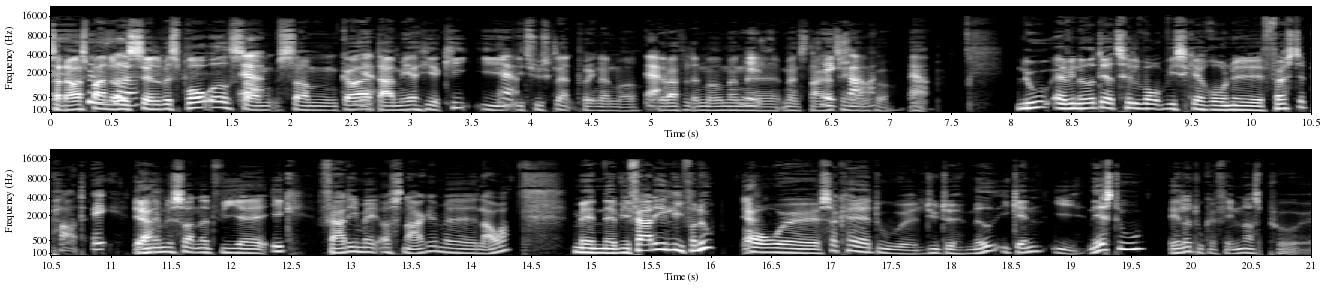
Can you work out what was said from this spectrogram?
Så der er også bare noget i selve sproget, som, ja. som gør, Ja. at der er mere hierarki i, ja. Ja. i Tyskland på en eller anden måde. Ja. Det er i hvert fald den måde, man, Helt- øh, man snakker til hinanden på. Ja. Nu er vi nået dertil, hvor vi skal runde første part af. Det ja. er nemlig sådan, at vi er ikke færdige med at snakke med Laura, men øh, vi er færdige lige for nu, ja. og øh, så kan du øh, lytte med igen i næste uge, eller du kan finde os på, øh,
